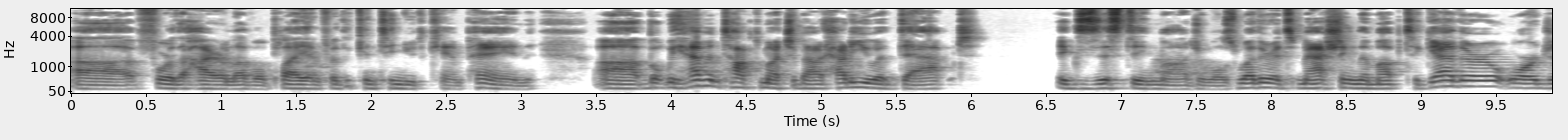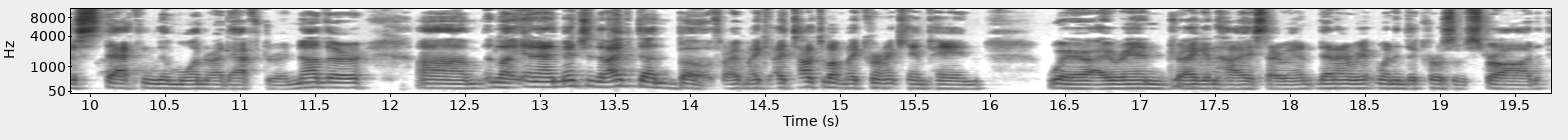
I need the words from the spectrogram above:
uh, for the higher level play and for the continued campaign. Uh, but we haven't talked much about how do you adapt existing modules, whether it's mashing them up together or just stacking them one right after another. Um, and, like, and I mentioned that I've done both, right? My, I talked about my current campaign where I ran Dragon Heist, I ran, then I went into Curse of Strahd,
